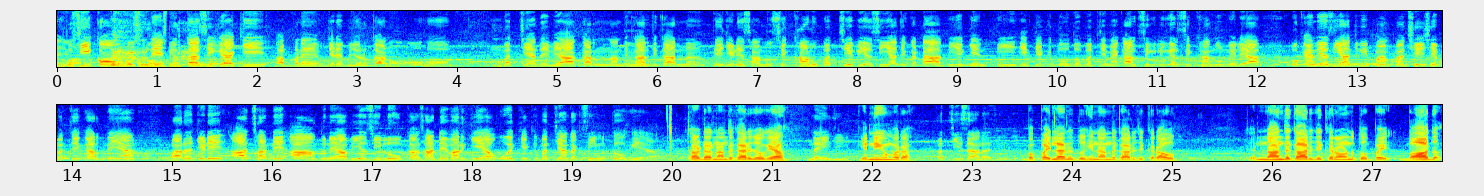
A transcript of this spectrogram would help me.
ਤੁਸੀਂ ਕੌਮ ਨੂੰ ਸੰਦੇਸ਼ ਦਿੱਤਾ ਸੀਗਾ ਕਿ ਆਪਣੇ ਜਿਹੜੇ ਬਜ਼ੁਰਗਾਂ ਨੂੰ ਬੱਚਿਆਂ ਦੇ ਵਿਆਹ ਕਰਨ ਆਨੰਦ ਕਾਰਜ ਕਰਨ ਤੇ ਜਿਹੜੇ ਸਾਨੂੰ ਸਿੱਖਾਂ ਨੂੰ ਬੱਚੇ ਵੀ ਅਸੀਂ ਅੱਜ ਘਟਾਤੀ ਹੈ ਗਿਣਤੀ ਇੱਕ ਇੱਕ ਦੋ ਦੋ ਬੱਚੇ। ਮੈਂ ਕੱਲ ਸਿਗਲੀਗਰ ਸਿੱਖਾਂ ਨੂੰ ਮਿਲਿਆ ਉਹ ਕਹਿੰਦੇ ਅਸੀਂ ਅੱਜ ਵੀ ਪੰਜ ਪੰਜ 6 6 ਬੱਚੇ ਕਰਦੇ ਆ ਪਰ ਜਿਹੜੇ ਆ ਸਾਡੇ ਆਮ ਦੁਨਿਆਵੀ ਅਸੀਂ ਲੋਕ ਆ ਸਾਡੇ ਵਰਗੇ ਆ ਉਹ ਇੱਕ ਇੱਕ ਬੱਚਿਆਂ ਤੱਕ ਸੀਮਿਤ ਹੋ ਗਏ ਆ। ਤੁਹਾਡਾ ਆਨੰਦ ਕਾਰਜ ਹੋ ਗਿਆ? ਨਹੀਂ ਜੀ। ਕਿੰਨੀ ਉਮਰ ਆ? 25 ਸਾਲ ਆ ਜੀ। ਬ- ਪਹਿਲਾਂ ਤਾਂ ਤੁਸੀਂ ਆਨੰਦ ਕਾਰਜ ਕਰਾਓ। ਤੇ ਆਨੰਦ ਕਾਰਜ ਕਰਾਉਣ ਤੋਂ ਪਹਿ- ਬਾਅਦ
